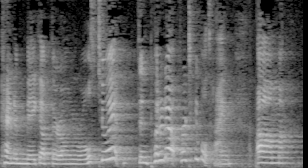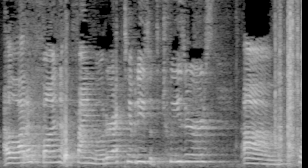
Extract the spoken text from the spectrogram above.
kind of make up their own rules to it, then put it out for table time. Um, a lot of fun fine motor activities with tweezers. Um, so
